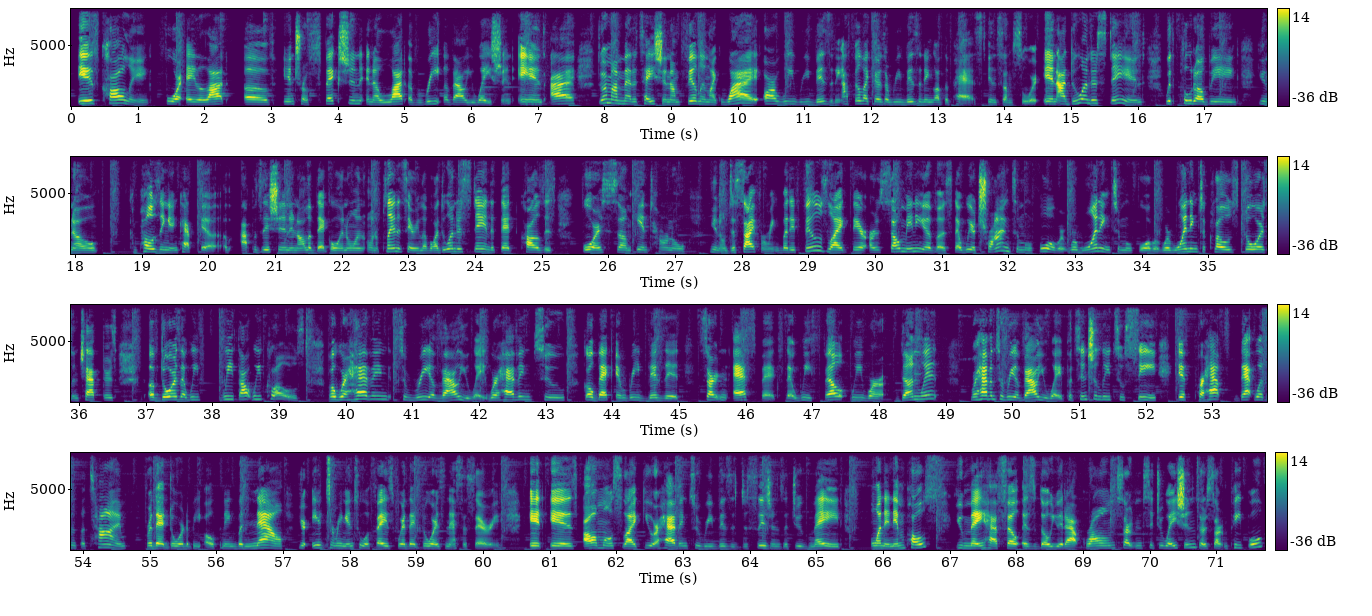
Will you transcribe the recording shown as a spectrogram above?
is calling for a lot of introspection and a lot of reevaluation. And I, during my meditation, I'm feeling like, why are we revisiting? I feel like there's a revisiting of the past in some sort. And I do understand with Pluto being, you know, composing and cap- uh, opposition and all of that going on on a planetary level, I do understand that that causes for some internal you know, deciphering. But it feels like there are so many of us that we're trying to move forward. We're wanting to move forward. We're wanting to close doors and chapters of doors that we we thought we've closed. But we're having to reevaluate. We're having to go back and revisit certain aspects that we felt we were done with we're having to reevaluate potentially to see if perhaps that wasn't the time for that door to be opening, but now you're entering into a phase where that door is necessary. It is almost like you are having to revisit decisions that you've made on an impulse. You may have felt as though you had outgrown certain situations or certain people.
